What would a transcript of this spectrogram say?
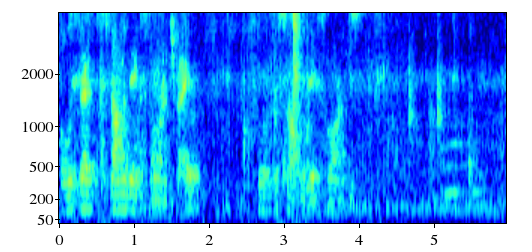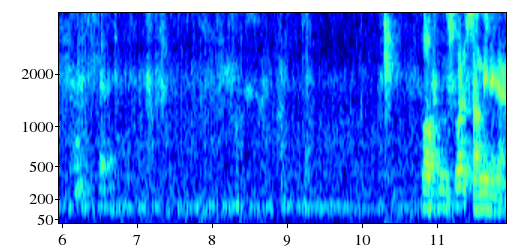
Well, we said it's the sum of the exponents, right? So what's the sum of the exponents? Well, so what does sum mean again?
